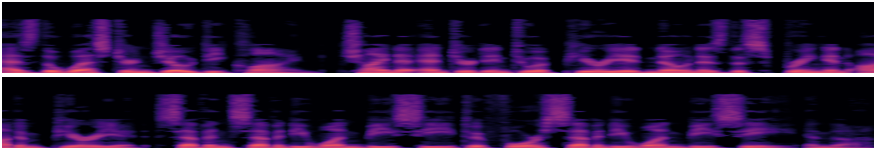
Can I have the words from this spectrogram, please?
As the Western Zhou declined, China entered into a period known as the Spring and Autumn Period 771 BC to 471 BC and the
